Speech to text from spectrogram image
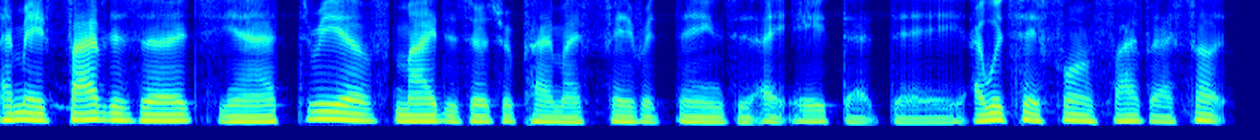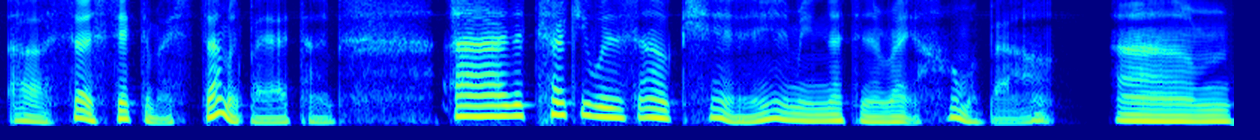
I made five desserts. Yeah, three of my desserts were probably my favorite things that I ate that day. I would say four and five, but I felt uh, so sick to my stomach by that time. Uh, the turkey was okay. I mean, nothing to write home about. Um,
